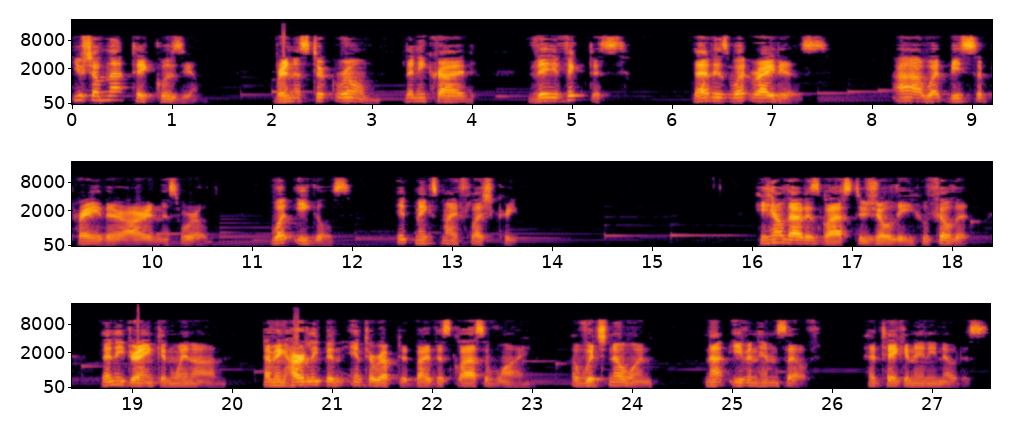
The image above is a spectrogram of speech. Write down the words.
You shall not take Clusium. Brennus took Rome. Then he cried: Væ victis! That is what right is. Ah! what beasts of prey there are in this world! What eagles! It makes my flesh creep. He held out his glass to Joly, who filled it; then he drank and went on, having hardly been interrupted by this glass of wine, of which no one, not even himself, had taken any notice.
